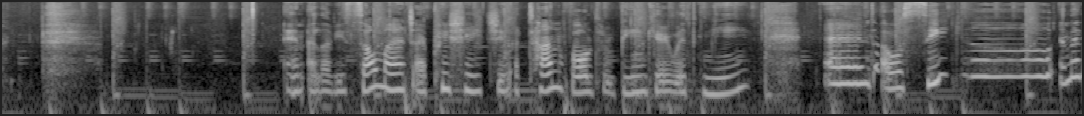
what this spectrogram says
and I love you so much. I appreciate you a tonfold for being here with me. And I will see you in the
